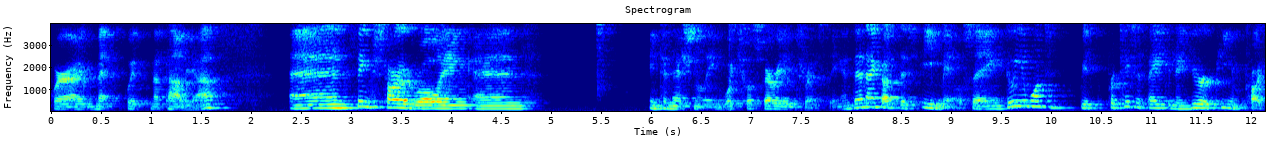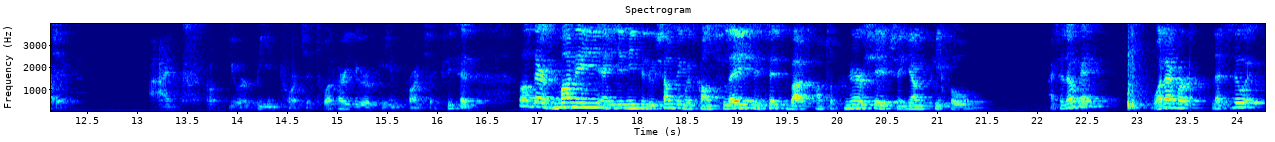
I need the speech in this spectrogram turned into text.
where I met with Natalia. And things started rolling and internationally, which was very interesting. And then I got this email saying, do you want to participate in a European project? I thought, European project, what are European projects? He said, well, there's money and you need to do something with constellations. It's about entrepreneurships and young people. I said, okay, whatever, let's do it.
